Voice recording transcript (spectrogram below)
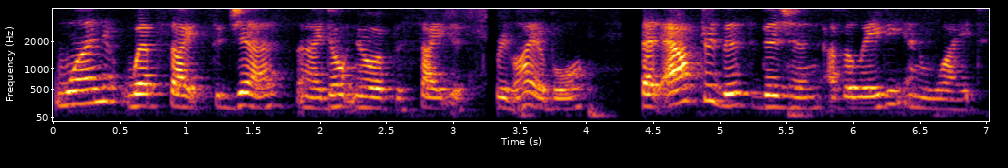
One website suggests, and I don't know if the site is reliable, that after this vision of the lady in white,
